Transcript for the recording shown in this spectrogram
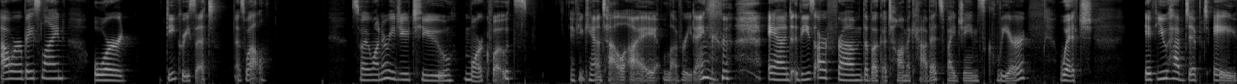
our baseline or decrease it as well. So I want to read you two more quotes. If you can't tell, I love reading. and these are from the book Atomic Habits by James Clear, which if you have dipped a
